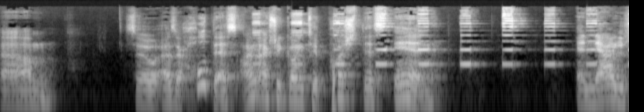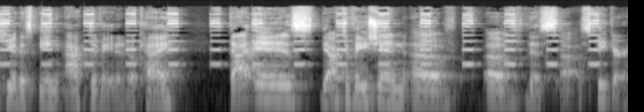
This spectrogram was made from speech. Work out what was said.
Um, so as I hold this, I'm actually going to push this in and now you hear this being activated, okay? That is the activation of, of this uh, speaker.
